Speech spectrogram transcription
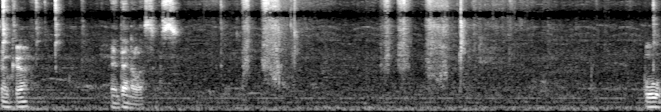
çünkü neden alasınız? Bu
